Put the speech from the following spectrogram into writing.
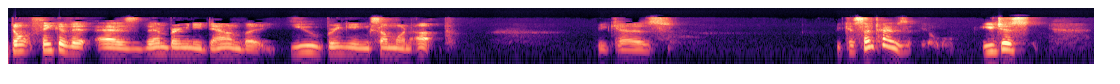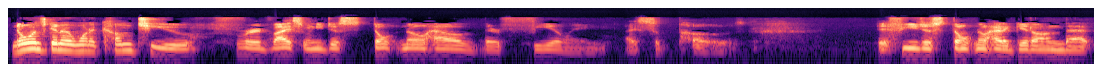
don't think of it as them bringing you down, but you bringing someone up. Because because sometimes you just no one's to want to come to you for advice when you just don't know how they're feeling, I suppose. If you just don't know how to get on that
